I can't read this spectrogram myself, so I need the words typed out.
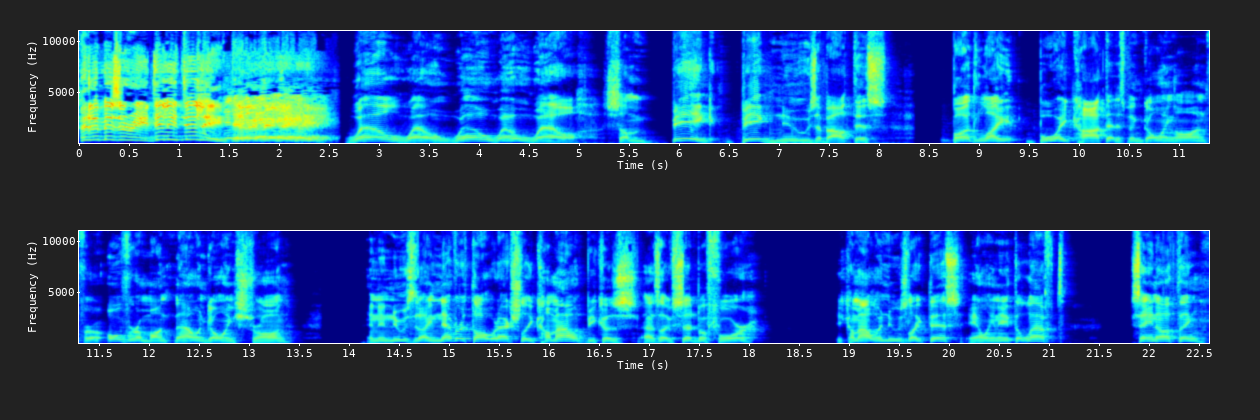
Pit of misery, dilly dilly. dilly dilly. Well, well, well, well, well. Some big, big news about this Bud Light boycott that has been going on for over a month now and going strong. And the news that I never thought would actually come out because, as I've said before, you come out with news like this, alienate the left, say nothing,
